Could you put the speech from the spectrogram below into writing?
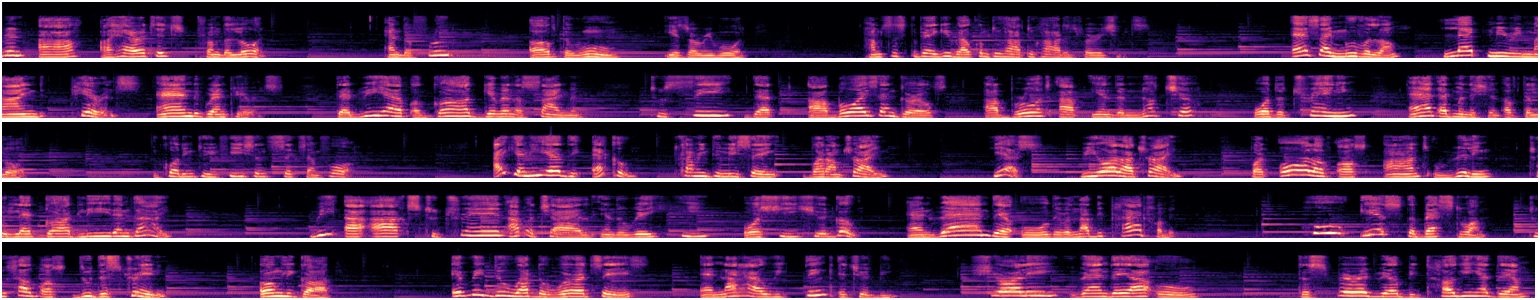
children are a heritage from the Lord, and the fruit of the womb is a reward. I'm Sister Peggy. Welcome to Heart to Heart Inspirations. As I move along, let me remind parents and grandparents that we have a God given assignment to see that our boys and girls are brought up in the nurture or the training and admonition of the Lord, according to Ephesians 6 and 4. I can hear the echo coming to me saying, But I'm trying. Yes, we all are trying, but all of us aren't willing to let God lead and guide. We are asked to train up a child in the way he or she should go, and when they are old, they will not depart from it. Is the best one to help us do this training? Only God. If we do what the Word says and not how we think it should be, surely when they are old, the Spirit will be tugging at them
